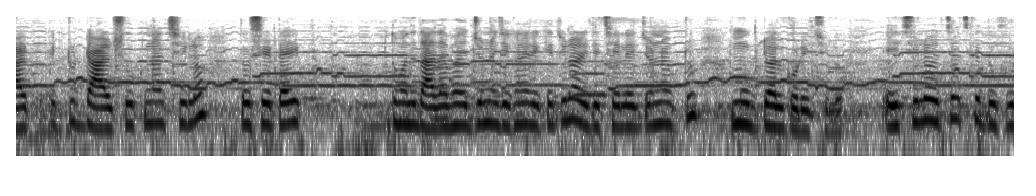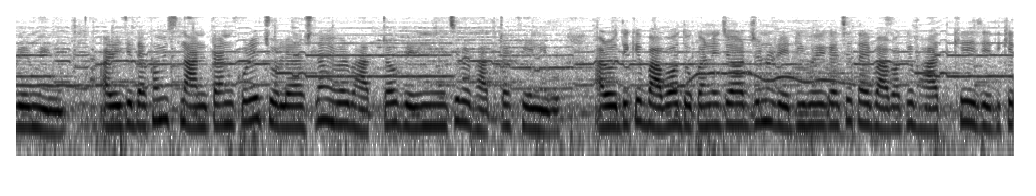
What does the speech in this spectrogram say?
আর একটু ডাল শুকনা ছিল, তো সেটাই তোমাদের দাদা ভাইয়ের জন্য যেখানে রেখেছিল, আর এই যে ছেলের জন্য একটু মুগ ডাল করেছিল। এই ছিল হচ্ছে আজকে দুপুরের মেনু আর এই যে দেখো আমি স্নান টান করে চলে আসলাম, এবার ভাতটাও বেড়ে নিয়েছি, এবার ভাতটা খেয়ে নেব। আর ওদিকে বাবাও দোকানে যাওয়ার জন্য রেডি হয়ে গেছে, তাই বাবাকে ভাত খেয়ে যেদিকে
